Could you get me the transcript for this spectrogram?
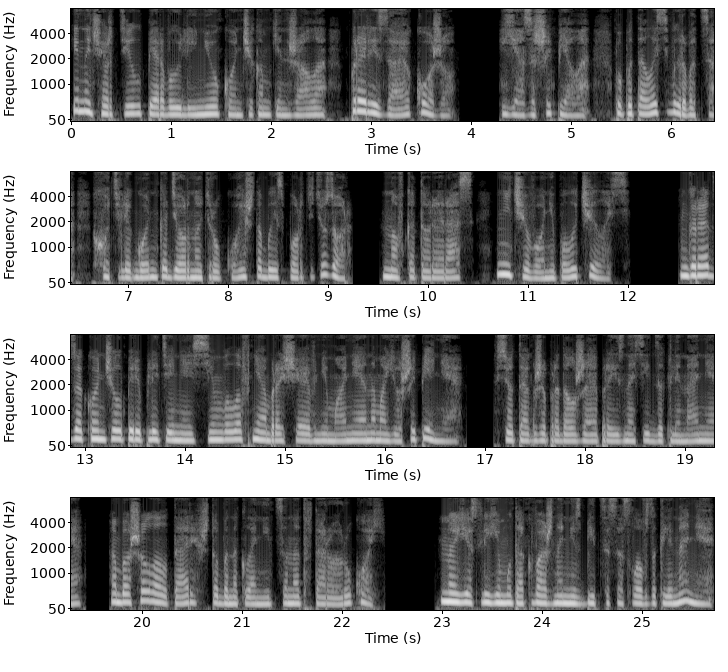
и начертил первую линию кончиком кинжала, прорезая кожу. Я зашипела, попыталась вырваться, хоть легонько дернуть рукой, чтобы испортить узор, но в который раз ничего не получилось. Град закончил переплетение символов, не обращая внимания на мое шипение. Все так же продолжая произносить заклинания, обошел алтарь, чтобы наклониться над второй рукой. Но если ему так важно не сбиться со слов заклинания,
